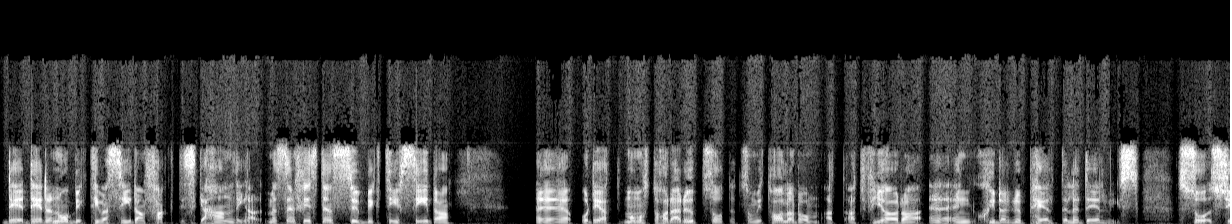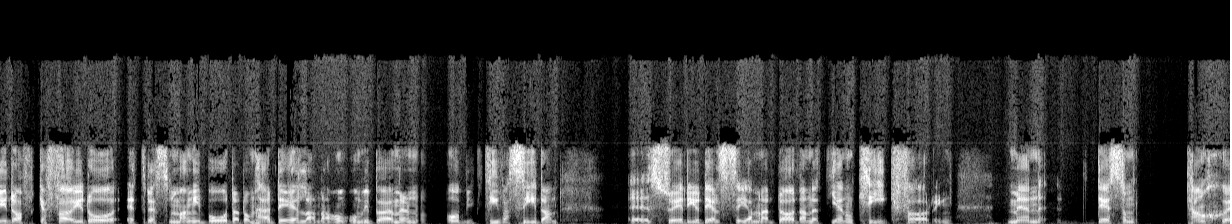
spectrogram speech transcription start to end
Det, det, är den objektiva sidan, faktiska handlingar. Men sen finns det en subjektiv sida eh, och det är att man måste ha det här uppsåtet som vi talade om, att, att förgöra en, en skyddad grupp helt eller delvis. Så Sydafrika för ju då ett resonemang i båda de här delarna. Om, om vi börjar med den objektiva sidan eh, så är det ju dels jag menar, dödandet genom krigföring. Men det som kanske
